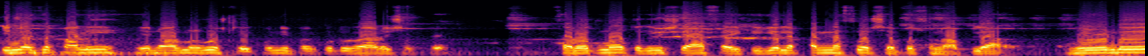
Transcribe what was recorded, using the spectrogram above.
पिण्याचं पाणी हे नॉर्मल गोष्ट आहे कोणी पण कुठून आणू शकते. सर्वात महत्त्वाचा विषय असा आहे की गेल्या पन्नास वर्षापासून आपल्या निवडे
